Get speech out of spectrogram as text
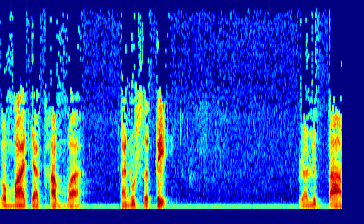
ก็มาจากคำว่าอนุสติ ระลึกตาม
